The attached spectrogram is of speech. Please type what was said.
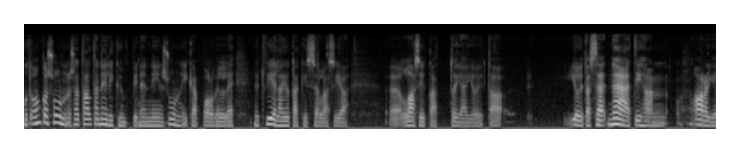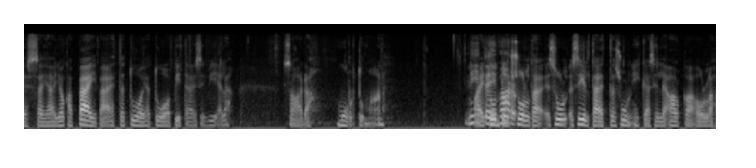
Mutta onko sun, sä alta nelikymppinen, niin sun ikäpolvelle nyt vielä jotakin sellaisia lasikattoja, joita, joita sä näet ihan arjessa ja joka päivä, että tuo ja tuo pitäisi vielä saada murtumaan? Niitä Vai tuntuuko var... sulta, sul, siltä, että sun ikäisille alkaa olla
